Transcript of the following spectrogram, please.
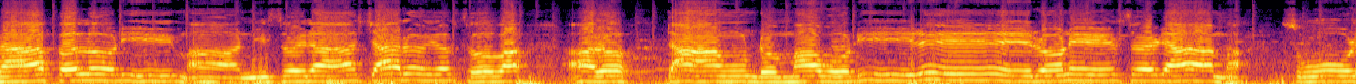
રાપલડી માં નિસરા ચાર સવા આર ટાઉન્ડ માવડી રે. રણે સજામાં સોળ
